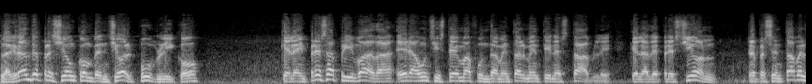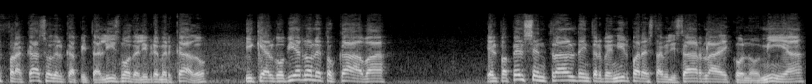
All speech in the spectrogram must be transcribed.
La Gran Depresión convenció al público que la empresa privada era un sistema fundamentalmente inestable, que la depresión representaba el fracaso del capitalismo de libre mercado y que al gobierno le tocaba el papel central de intervenir para estabilizar la economía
